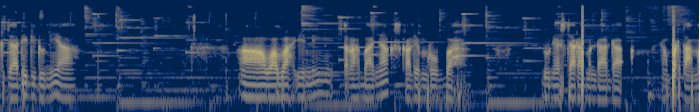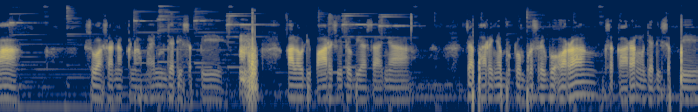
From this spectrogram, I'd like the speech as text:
terjadi di dunia. Uh, wabah ini telah banyak sekali merubah dunia secara mendadak. Yang pertama, suasana keramaian menjadi sepi. Kalau di Paris itu biasanya setiap harinya berkumpul seribu orang, sekarang menjadi sepi.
